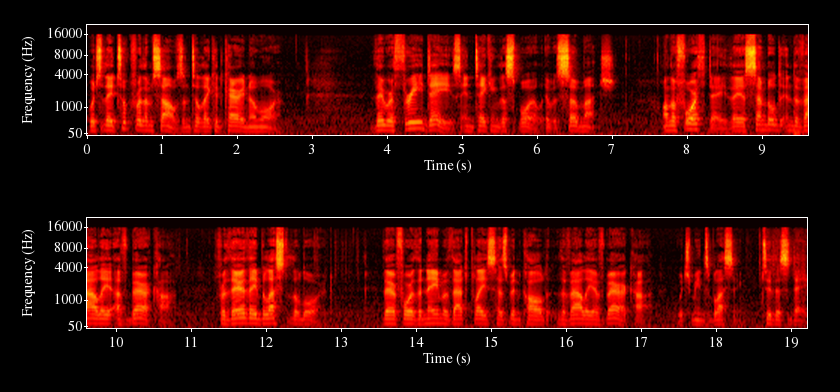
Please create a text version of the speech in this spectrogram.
which they took for themselves until they could carry no more. They were three days in taking the spoil, it was so much. On the fourth day they assembled in the valley of Berachah, for there they blessed the Lord. Therefore the name of that place has been called the Valley of Berachah, which means blessing, to this day.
